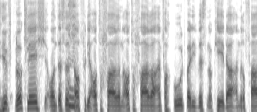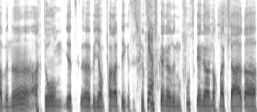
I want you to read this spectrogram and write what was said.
hilft wirklich und es ist Mhm. auch für die Autofahrerinnen und Autofahrer einfach gut, weil die wissen, okay, da andere Farbe, ne? Achtung, jetzt äh, bin ich auf dem Fahrradweg. Es ist für Ja. Fußgängerinnen und Fußgänger nochmal klarer.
